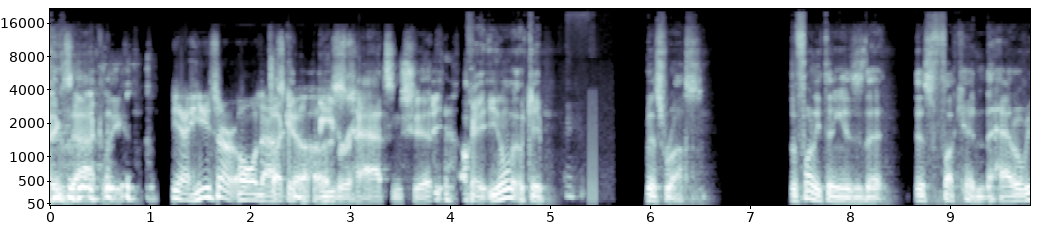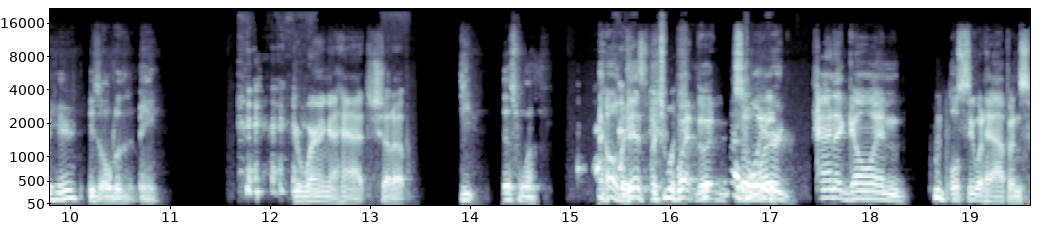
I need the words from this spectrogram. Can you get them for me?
exactly. Yeah, he's our old ass Fucking co-host. beaver hats and shit. Okay, you know what? Okay, Miss Ross. The funny thing is, is that this fuckhead in the hat over here is older than me. You're wearing a hat. Shut up. This one. Oh, Wait, this. which- which- what- which so one? we're kind of going. We'll see what happens.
